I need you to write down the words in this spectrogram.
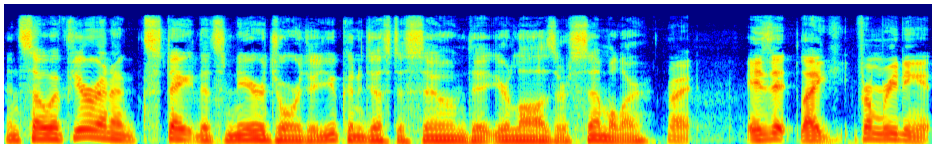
And so, if you're in a state that's near Georgia, you can just assume that your laws are similar. Right. Is it like from reading it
